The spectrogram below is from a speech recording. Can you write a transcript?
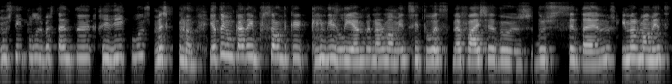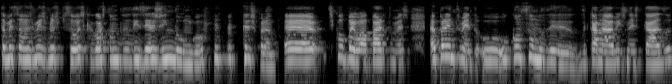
uns títulos bastante ridículos, mas pronto, eu tenho um bocado a impressão de que quem diz Liamba normalmente situa-se na faixa dos, dos 60 anos e normalmente também são as mesmas pessoas que gostam de dizer Jindungo. mas pronto, uh, desculpem o à parte, mas aparentemente o, o consumo de, de cannabis, neste caso,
